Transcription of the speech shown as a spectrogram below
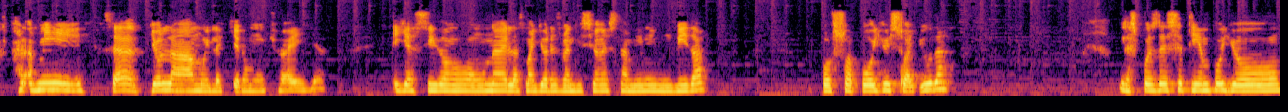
Para mí o sea, yo la amo y le quiero mucho a ella. Ella ha sido una de las mayores bendiciones también en mi vida por su apoyo y su ayuda. Después de ese tiempo yo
